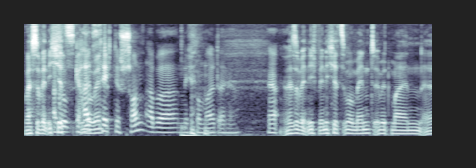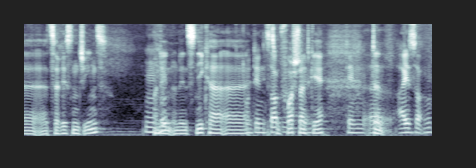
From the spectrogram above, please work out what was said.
Weißt du, wenn ich Also jetzt im Moment, gehaltstechnisch schon, aber nicht vom Alter her. Ja. weißt du, wenn ich, wenn ich jetzt im Moment mit meinen äh, zerrissenen Jeans Mhm. und, den, und den Sneaker äh, Und den zum Socken, Vorstand den- gehe, Den äh, Dann- Eisocken.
